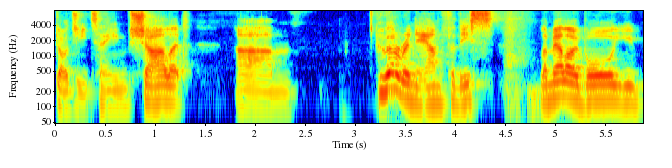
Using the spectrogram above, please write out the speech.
dodgy team, Charlotte, um, who are renowned for this. Lamelo Ball, you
